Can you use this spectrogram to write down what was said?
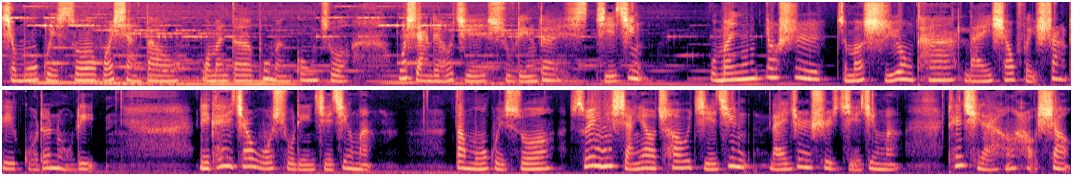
小魔鬼说：“我想到我们的部门工作，我想了解属灵的捷径。我们要是怎么使用它来消费上帝国的努力？你可以教我属灵捷径吗？”当魔鬼说：“所以你想要抄捷径来认识捷径吗？”听起来很好笑，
